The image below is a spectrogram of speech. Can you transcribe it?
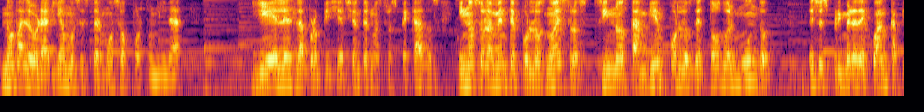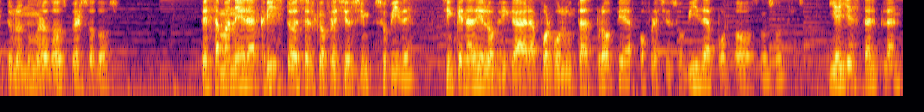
no valoraríamos esta hermosa oportunidad y Él es la propiciación de nuestros pecados, y no solamente por los nuestros, sino también por los de todo el mundo. Eso es 1 de Juan capítulo número 2, verso 2. De esta manera, Cristo es el que ofreció su vida, sin que nadie lo obligara, por voluntad propia, ofreció su vida por todos nosotros. Y ahí está el plan.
